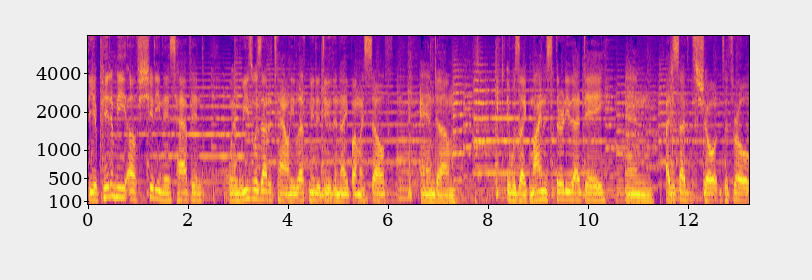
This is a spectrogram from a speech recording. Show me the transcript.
the epitome of shittiness happened when Weez was out of town. He left me to do the night by myself, and um, it was like minus 30 that day, and I decided to show to throw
